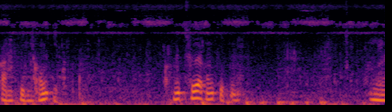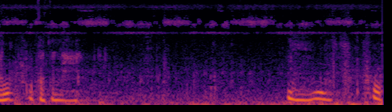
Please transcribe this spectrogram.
ความจริงของจิต ของเชื่อของจิตเนี่ย เหมือนพุทธศาสนาเนี่ยพูด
